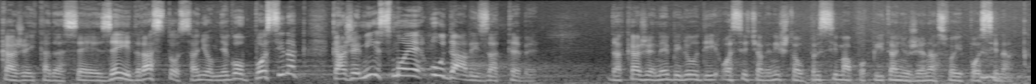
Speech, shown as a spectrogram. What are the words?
kaže i kada se je Zeid rasto sa njom njegov posinak kaže mi smo je udali za tebe da kaže ne bi ljudi osjećali ništa u prsima po pitanju žena svojih posinaka.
